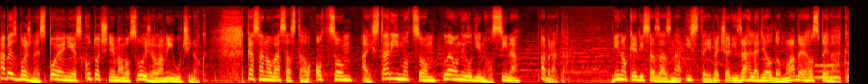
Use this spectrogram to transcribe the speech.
A bezbožné spojenie skutočne malo svoj želaný účinok. Kasanova sa stal otcom, aj starým otcom Leonildinho syna a brata. Inokedy sa zas na istej večeri zahľadel do mladého speváka.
